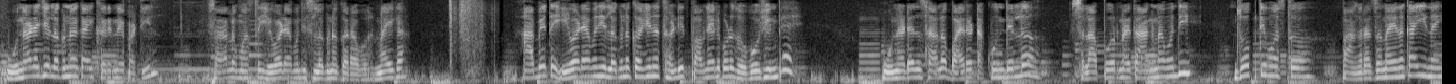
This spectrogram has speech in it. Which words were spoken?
उन्हाळ्याचे लग्न काही खरे नाही पाटील. साला मस्त हिवाळ्यामध्येच लग्न करावं नाही का? अबे ते हिवाळ्यामध्ये लग्न कशी ना थंडीत पाहुण्याला कुठे झोपवशील ते उन्हाळ्याचं सालं बाहेर टाकून दिलं स्लापवर नाही तर अंगणामध्ये. झोपते मस्त. पांघराचं नाही ना काही नाही.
